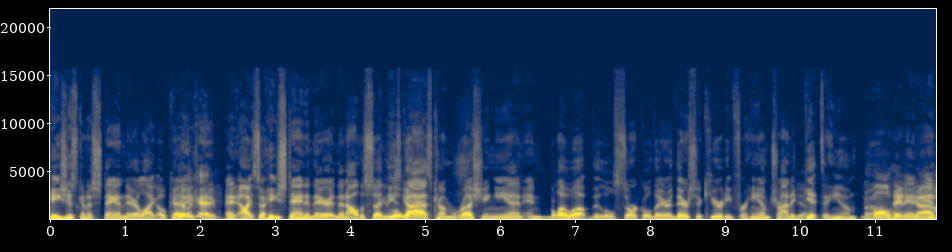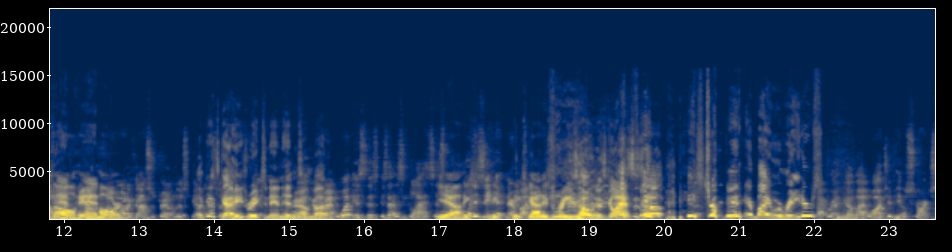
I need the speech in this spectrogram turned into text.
He's just going to stand there like, okay. Yeah, look at him. And all right, so he's standing there, and then all of a sudden, He's these little guys wet. come rushing in and blow up the little circle there. Their security for him, trying to Yeah. get to him. The bald headed And- guys and- all and- hit and- I hard. want to concentrate on this guy. Look at this So- guy. He's reaching in, hitting Go somebody. back. What is this? Is that his glasses? Yeah, What he's, is he he, hitting has got his with? readers. He's holding his glasses up. He's trying to hit everybody with readers. All right, Rick, go back, watch it. He'll start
